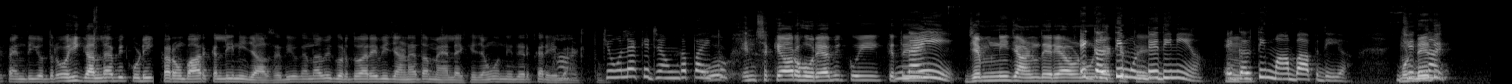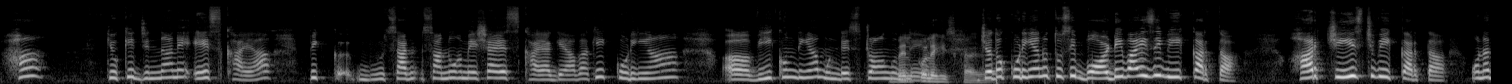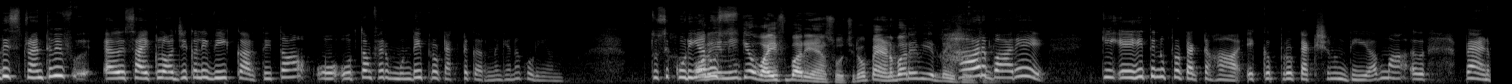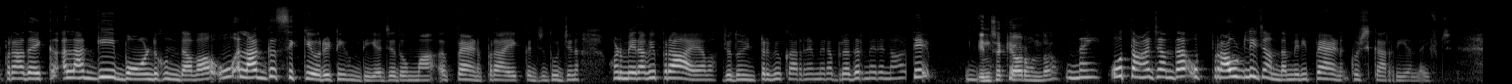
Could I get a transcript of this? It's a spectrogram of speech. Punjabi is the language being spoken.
ਪੈਂਦੀ ਉਧਰ। ਉਹੀ ਗੱਲ ਹੈ ਵੀ ਕੁੜੀ ਘਰੋਂ ਬਾਹਰ ਕੱਲੀ ਨਹੀਂ ਜਾ ਸਕਦੀ। ਉਹ ਕਹਿੰਦਾ ਵੀ ਗੁਰਦੁਆਰੇ ਵੀ ਜਾਣਾ ਤਾਂ ਮੈਂ ਲੈ ਕੇ ਜਾਊਂ ਉਨੀ ਦੇਰ ਘਰੇ ਬੈਠ ਤੂੰ। ਕਿਉਂ ਲੈ ਕੇ ਜਾਊਂਗਾ ਭਾਈ ਤੂੰ? ਇਨਸਿਕਿਉਰ ਹੋ ਰਿਹਾ ਵੀ ਕੋਈ ਕਿਤੇ ਨਹੀਂ। ਜਿਮ ਨਹੀਂ ਜਾਣ ਦੇ ਰਿਹਾ ਇਹ ਉਹਨੂੰ ਜਾਂ ਗਲਤੀ ਕਿਤੇ- ਮੁੰਡੇ ਦੀ ਨਹੀਂ ਆ। ਇਹ ਗਲਤੀ ਮਾਂ-ਬਾਪ ਦੀ ਆ। ਮੁੰਡੇ ਜਿਨ੍ਹਾਂ- ਦੀ? ਹਾਂ। ਕਿਉਂਕਿ ਜਿਨ੍ਹਾਂ ਨੇ ਇਹ ਸਿਖਾਇਆ ਵੀ ਕ- ਸਾਨ- ਸਾਨੂੰ ਹਮੇਸ਼ਾ ਇਹ ਸਿਖਾਇਆ ਗਿਆ ਵਾ ਕਿ ਕੁੜੀਆਂ ਵੀਕ ਹੁੰਦੀਆਂ ਮੁੰਡੇ ਸਟਰੋਂਗ ਹੁੰਦੇ ਬਿਲਕੁਲ ਆ। ਇਹੀ ਸਿਖਾਇਆ ਜਦੋਂ ਕੁੜੀਆਂ ਨੂੰ ਤੁਸੀਂ ਬਾਡੀ ਵਾਈਜ਼ ਹੀ ਵੀਕ ਕਰਤਾ ਹਰ ਚੀਜ਼ 'ਚ ਵੀਕ ਕਰਤਾ। ਉਹਨਾਂ ਦੀ ਸਟਰੈਂਥ ਵੀ ਸਾਈਕੋਲੋਜੀਕਲੀ ਵੀਕ ਕਰਤੀ ਤਾਂ ਉਹ ਉਹ ਤਾਂ ਫਿਰ ਮੁੰਡੇ ਹੀ ਪ੍ਰੋਟੈਕਟ ਕਰਨਗੇ ਨਾ ਕੁੜੀਆਂ ਨੂੰ। ਤੁਸੀਂ ਕੁੜੀਆਂ ਨੂੰ ਨਹੀਂ ਕਿ ਉਹ ਵਾਈਫ ਬਾਰੇ ਐ ਸੋਚ ਰਹੇ ਹੋ ਭੈਣ ਬਾਰੇ ਵੀ ਇਦਾਂ ਹੀ ਸੋਚ ਹਰ ਬਾਰੇ ਕਿ ਇਹੀ ਤੈਨੂੰ ਪ੍ਰੋਟੈਕਟ ਹਾਂ ਇੱਕ ਪ੍ਰੋਟੈਕਸ਼ਨ ਹੁੰਦੀ ਆ। ਭੈਣ ਭਰਾ ਦਾ ਇੱਕ ਅਲੱਗ ਹੀ ਬੌਂਡ ਹੁੰਦਾ ਵਾ ਉਹ ਅਲੱਗ ਸਿਕਿਉਰਿਟੀ ਹੁੰਦੀ ਆ ਜਦੋਂ ਭੈਣ ਭਰਾ ਇੱਕ ਦੂਜੇ ਨਾਲ। ਹੁਣ ਮੇਰਾ ਵੀ ਭਰਾ ਆਇਆ ਵਾ ਜਦੋਂ ਇੰਟਰਵਿਊ ਕਰ ਰਿਹਾ ਮੇਰਾ ਬ੍ਰਦਰ ਮੇਰੇ ਨਾਲ ਤੇ ਇਨਸਿਕਿਉਰ ਹੁੰਦਾ? ਨਹੀਂ, ਉਹ ਤਾਂ ਜਾਂਦਾ, ਉਹ ਪ੍ਰਾਊਡਲੀ ਜਾਂਦਾ ਮੇਰੀ ਭੈਣ ਕੁਝ ਕਰ ਰਹੀ ਹੈ ਲਾਈਫ 'ਚ।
